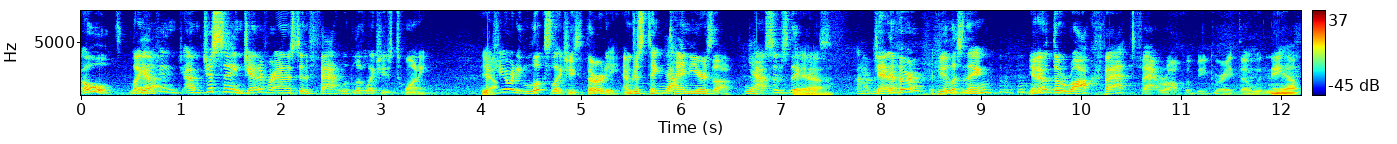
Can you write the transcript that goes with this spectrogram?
old. Like Yeah. I'm, I'm just saying, Jennifer Aniston fat would look like she's 20. Yeah. She already looks like she's 30. I'm just taking Yeah. 10 years off. Yeah. Have some Snickers. Yeah. Jennifer, if you're listening, you know, The Rock fat? Fat Rock would be great, though, wouldn't he? Yeah.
